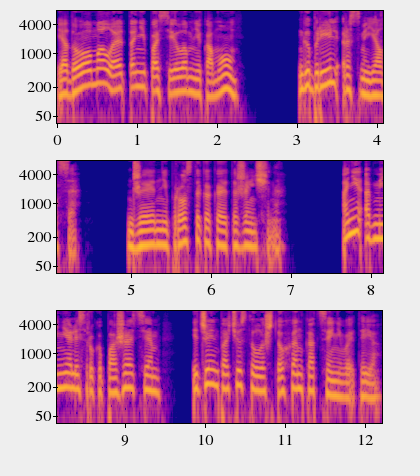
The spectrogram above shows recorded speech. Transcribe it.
Я думал, это не по силам никому». Габриэль рассмеялся. Джейн не просто какая-то женщина. Они обменялись рукопожатием, и Джейн почувствовала, что Хэнк оценивает ее.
